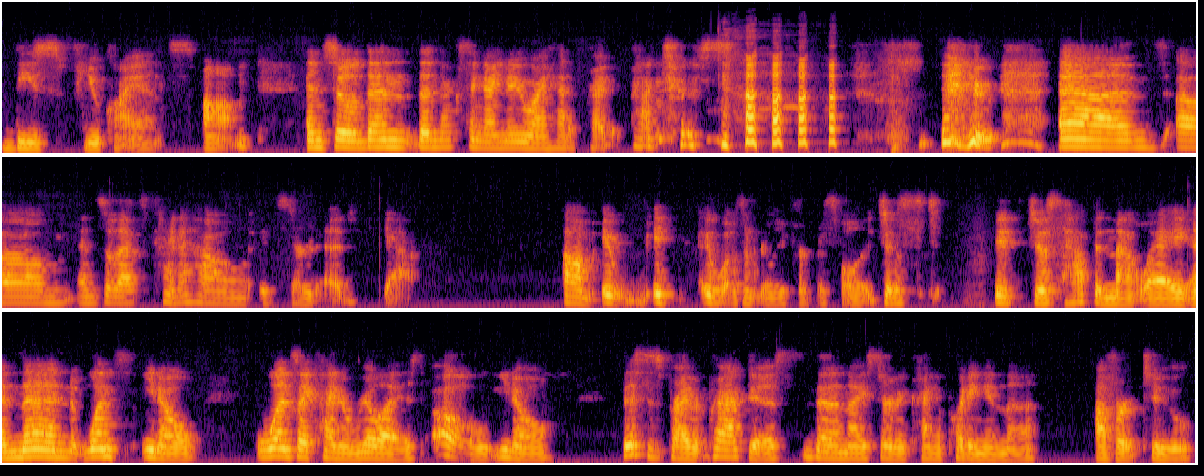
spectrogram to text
these few clients? Um, and so then the next thing I knew, I had a private practice, and um, and so that's kind of how it started. Yeah, um, it it it wasn't really purposeful. It just it just happened that way. And then once you know, once I kind of realized, oh, you know, this is private practice, then I started kind of putting in the effort to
